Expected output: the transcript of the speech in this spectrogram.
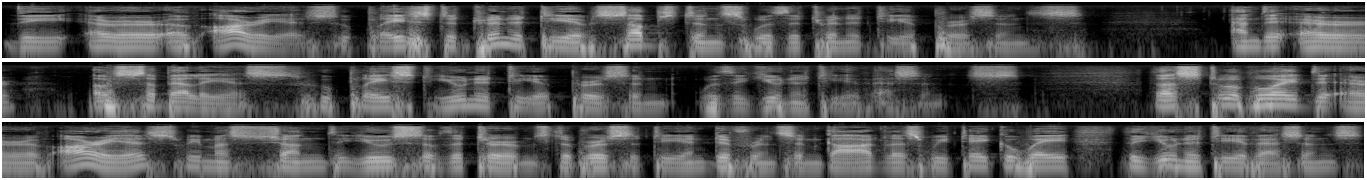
the error of Arius, who placed a trinity of substance with a trinity of persons; and the error of Sabellius, who placed unity of person with the unity of essence. Thus, to avoid the error of Arius, we must shun the use of the terms diversity and difference in God, lest we take away the unity of essence.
